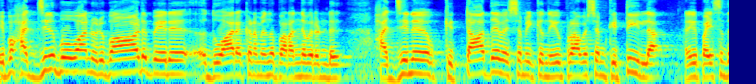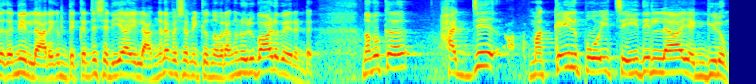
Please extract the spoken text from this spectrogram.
ഇപ്പോൾ ഹജ്ജിന് പോകാൻ ഒരുപാട് പേര് ദ്വാരക്കണമെന്ന് പറഞ്ഞവരുണ്ട്. ഹജ്ജിന് കിട്ടാതെ വിഷമിക്കുന്നു. ഈ പ്രാവശ്യം കിട്ടിയില്ല. അല്ലെങ്കിൽ പൈസ തികഞ്ഞില്ല. അല്ലെങ്കിൽ ടിക്കറ്റ് ശരിയായില്ല. അങ്ങനെ വിഷമിക്കുന്നവർ അങ്ങനെ ഒരുപാട് പേരുണ്ട്. നമുക്ക് ഹജ്ജ് മക്കയിൽ പോയി ചെയ്തില്ല എങ്കിലും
